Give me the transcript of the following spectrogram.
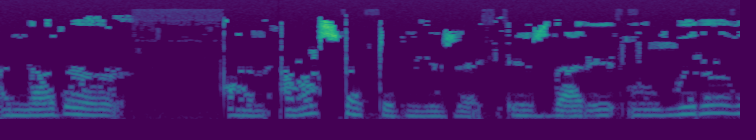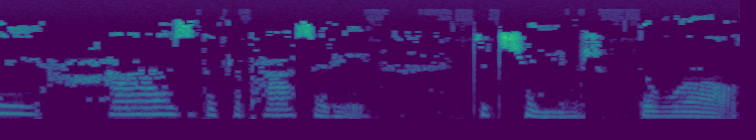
another um, aspect of music is that it literally has the capacity to change the world.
